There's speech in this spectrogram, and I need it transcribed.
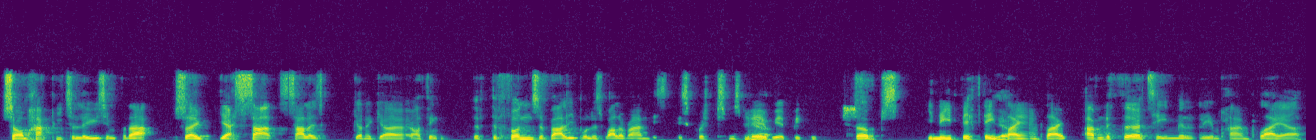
So I'm happy to lose him for that. So yes, yeah, Salah's going to go. I think the, the funds are valuable as well around this, this Christmas period yeah. because subs you need 15 yeah. playing players. Having a 13 million pound player,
